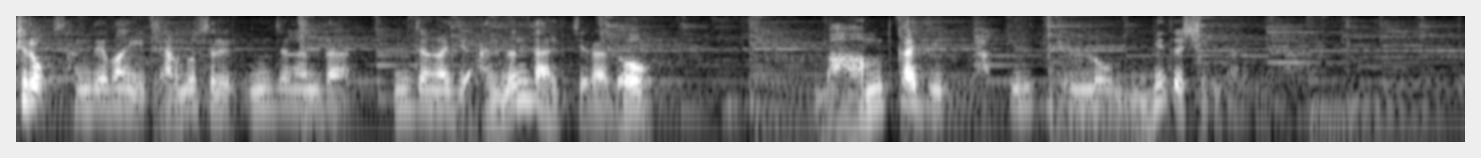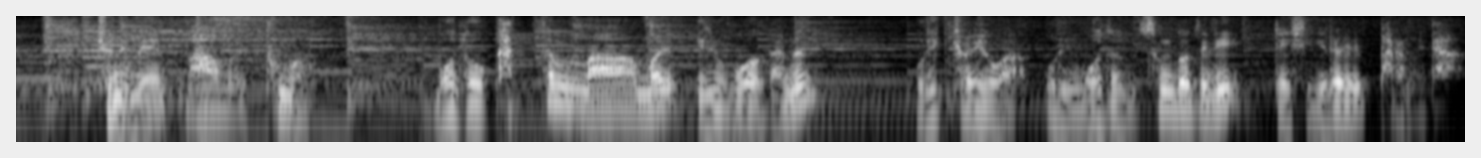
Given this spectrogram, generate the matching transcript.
비록 상대방이 잘못을 인정한다, 인정하지 않는다 할지라도 마음까지 바뀔 줄로 믿으시기 바랍니다. 주님의 마음을 품어 모두 같은 마음을 일구어가는 우리 교회와 우리 모든 성도들이 되시기를 바랍니다.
